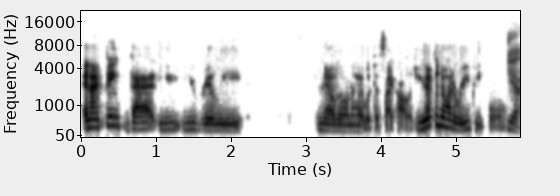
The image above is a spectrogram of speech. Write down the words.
and i think that you you really nailed it on the head with the psychology you have to know how to read people Yeah.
